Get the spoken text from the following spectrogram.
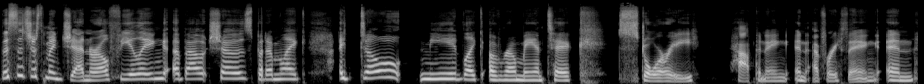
this is just my general feeling about shows, but I'm like, I don't need like a romantic story happening in everything. And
